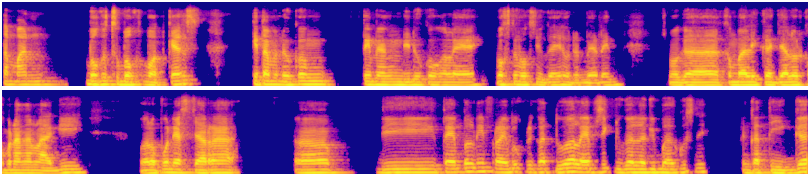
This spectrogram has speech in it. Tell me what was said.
teman box to box podcast kita mendukung tim yang didukung oleh box to box juga ya udah Berlin. Semoga kembali ke jalur kemenangan lagi walaupun ya secara uh, di table nih Freiburg peringkat 2, Leipzig juga lagi bagus nih. Peringkat 3,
